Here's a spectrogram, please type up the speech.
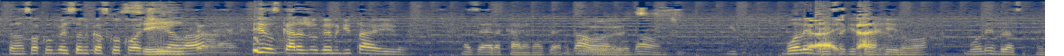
Ficava só conversando com as cocotinhas Sim, lá cara. e os caras jogando Guitar Hero. Mas era, cara, era, era da hora, era da hora. Boa lembrança, Ai, Guitar cara. Hero, ó. Boa lembrança, cara.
